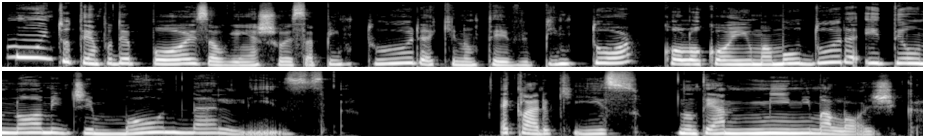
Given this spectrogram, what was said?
Muito tempo depois, alguém achou essa pintura que não teve pintor, colocou em uma moldura e deu o nome de Mona Lisa. É claro que isso não tem a mínima lógica.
